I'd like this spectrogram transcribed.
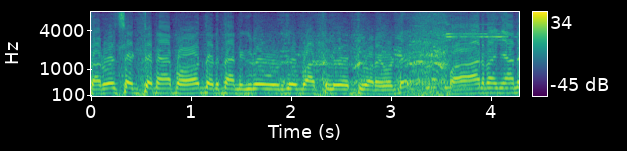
സർവശക്തനായ പോകാൻ തരുന്ന അനുഗ്രഹം ഊർജവും വാക്കുകൾ പറ്റി പറയുകൊണ്ട്. കാരണം ഞാൻ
